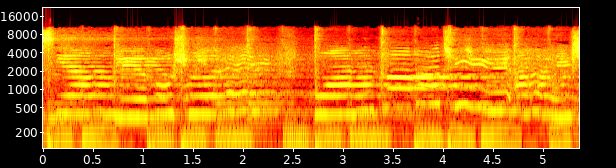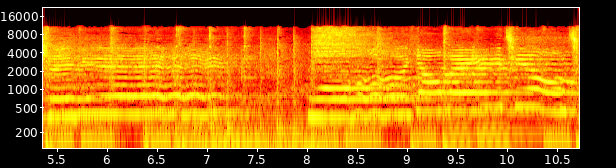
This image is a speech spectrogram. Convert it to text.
像流水管他去爱谁我要美酒加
